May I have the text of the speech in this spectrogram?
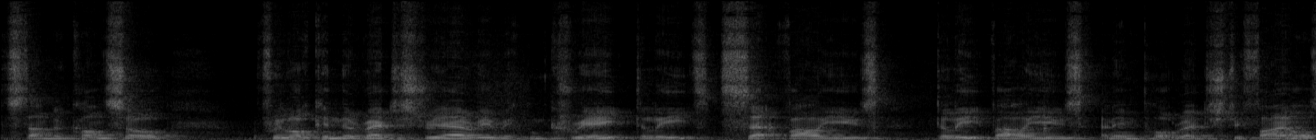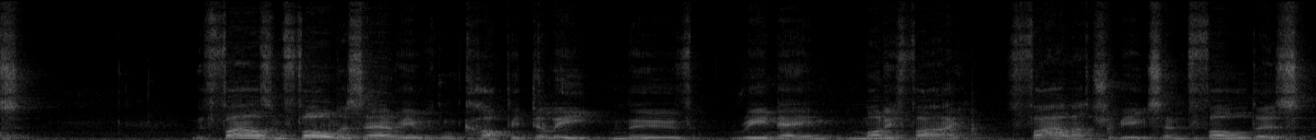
standard console. If we look in the registry area, we can create, delete, set values, delete values and import registry files. In the files and folders area, we can copy, delete, move, rename, modify file attributes and folders.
